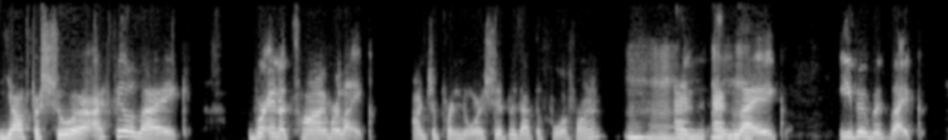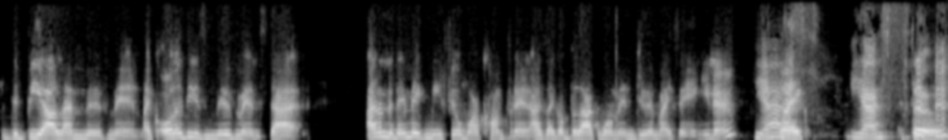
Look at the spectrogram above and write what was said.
Yeah, for sure. I feel like we're in a time where like entrepreneurship is at the forefront. Mm-hmm. And and mm-hmm. like even with like the BLM movement, like all of these movements that I don't know, they make me feel more confident as like a black woman doing my thing, you know? Yeah. Like yes. so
